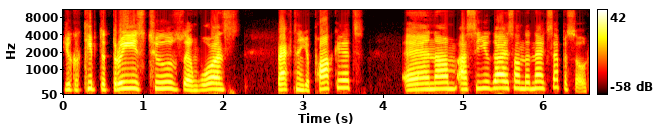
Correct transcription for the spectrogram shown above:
you could keep the threes, twos, and ones back in your pockets. And um, I'll see you guys on the next episode.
